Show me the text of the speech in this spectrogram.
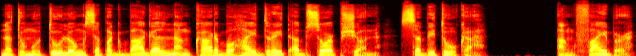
na tumutulong sa pagbagal ng carbohydrate absorption sa bituka. Ang fiber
